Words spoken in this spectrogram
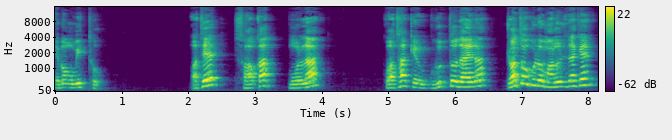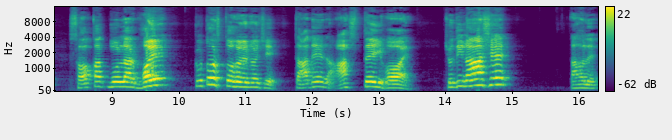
এবং মিথ্য। অতএব শকাত মোল্লা কথা কেউ গুরুত্ব দেয় না। যতগুলো মানুষ দেখেন শকাত মোল্লার ভয়ে টোটস্থ হয়ে রয়েছে। তাদের আসতেই হয়। যদি না আসে, তাহলে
